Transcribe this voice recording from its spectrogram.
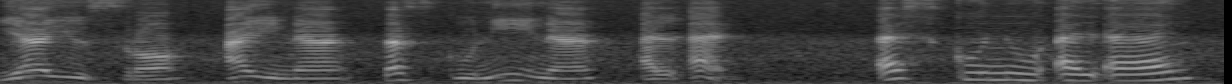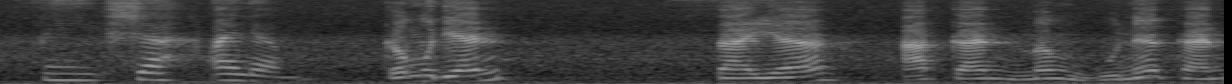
يا يسرى أين تسكنين الآن Askunu al-an fi Shah Alam. Kemudian saya akan menggunakan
